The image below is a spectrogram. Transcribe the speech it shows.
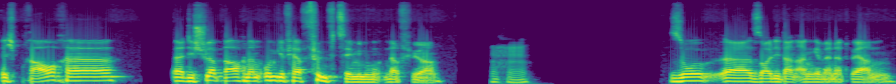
ich brauche, äh, die Schüler brauchen dann ungefähr 15 Minuten dafür. Mhm. So äh, soll die dann angewendet werden.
